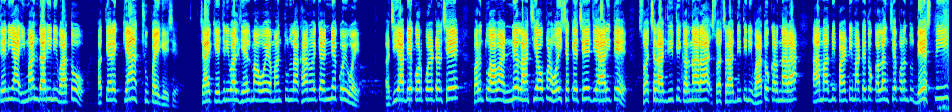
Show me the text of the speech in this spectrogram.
તેની આ ઈમાનદારીની વાતો અત્યારે ક્યાં છુપાઈ ગઈ છે? ચાહે કેજરીવાલ જેલમાં હોય, અમાનતુલ્લા ખાન હોય કે અન્ય કોઈ હોય, હજી આ બે કોર્પોરેટર છે, પરંતુ આવા અન્ય લાંચિયાઓ પણ હોઈ શકે છે જે આ રીતે સ્વચ્છ રાજનીતિ કરનારા, સ્વચ્છ રાજનીતિની વાતો કરનારા, આમ આદમી પાર્ટી માટે તો કલંક છે, પરંતુ દેશની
